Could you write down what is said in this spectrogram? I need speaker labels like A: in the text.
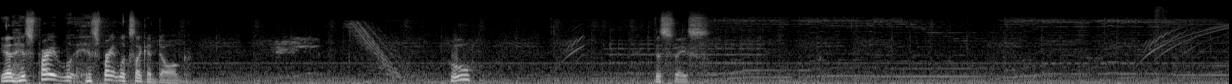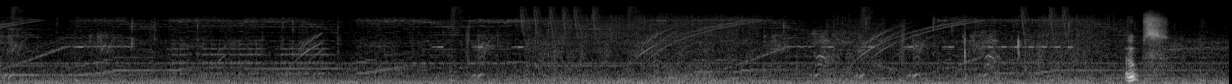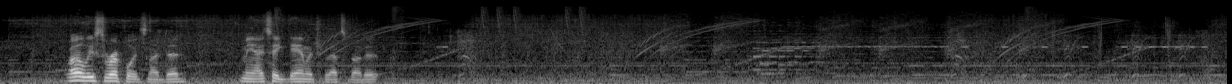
A: Yeah, his sprite his sprite looks like a dog.
B: Who?
A: This face. Oops. Well, at least the Reploid's not dead. I mean, I take damage, but that's about it.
